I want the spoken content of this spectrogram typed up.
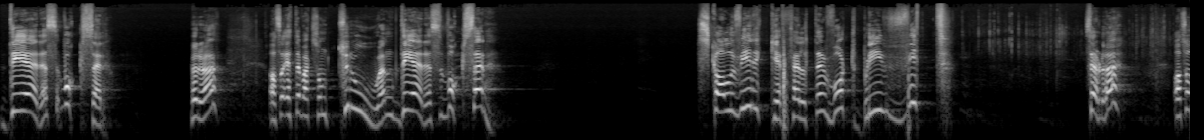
deres vokser Hører du? Altså etter hvert som troen deres vokser skal virkefeltet vårt bli hvitt. Ser du? Altså,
